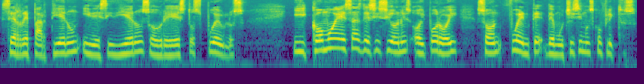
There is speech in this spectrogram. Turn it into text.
se repartieron y decidieron sobre estos pueblos y cómo esas decisiones hoy por hoy son fuente de muchísimos conflictos.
